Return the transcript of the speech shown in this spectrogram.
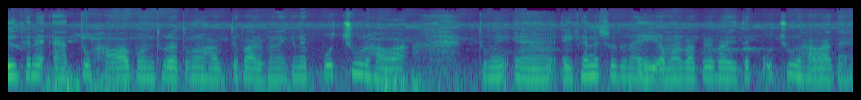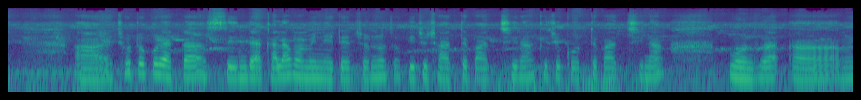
এইখানে এত হাওয়া, বন্ধুরা তোমরা ভাবতে পারবে না, এখানে প্রচুর হাওয়া। তুমি এইখানে শুধু না, এই আমার বাপের বাড়িতে প্রচুর হাওয়া দেয়। আর ছোট করে একটা সিন দেখালাম। আমি নেটের জন্য তো কিছু ছাড়তে পারছি না, কিছু করতে পারছি না। বন্ধুরা আমি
